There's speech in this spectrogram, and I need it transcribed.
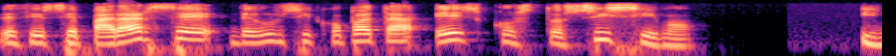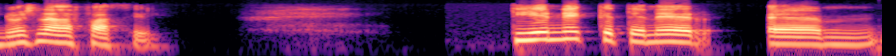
Es decir, separarse de un psicópata es costosísimo y no es nada fácil. Tiene que tener eh,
